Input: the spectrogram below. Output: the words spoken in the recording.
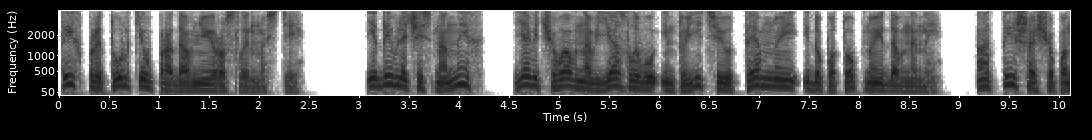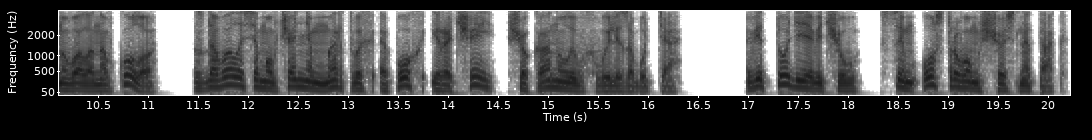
тих притулків прадавньої рослинності. І, дивлячись на них, я відчував нав'язливу інтуїцію темної і допотопної давнини, а тиша, що панувала навколо, здавалася мовчанням мертвих епох і речей, що канули в хвилі забуття. Відтоді я відчув з цим островом щось не так,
